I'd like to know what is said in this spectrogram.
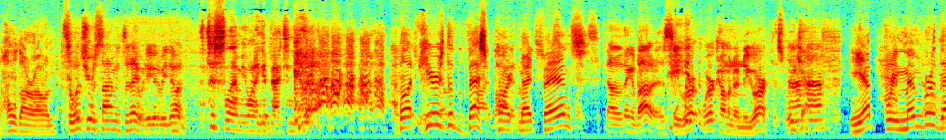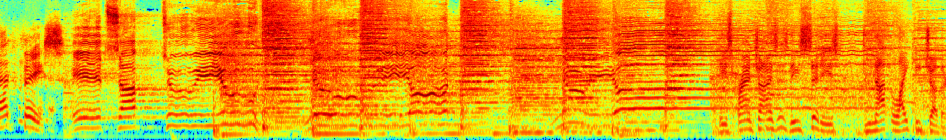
hold our own. So what's your assignment today? What are you going to be doing? Just slam you when I get back to New York. but here's the best part, Met fans. Now the thing about it is, see, we're we're coming to New York this weekend. Uh-huh. Yep, remember that face. It's up to you, New York, New York. These franchises, these cities, do not like each other.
